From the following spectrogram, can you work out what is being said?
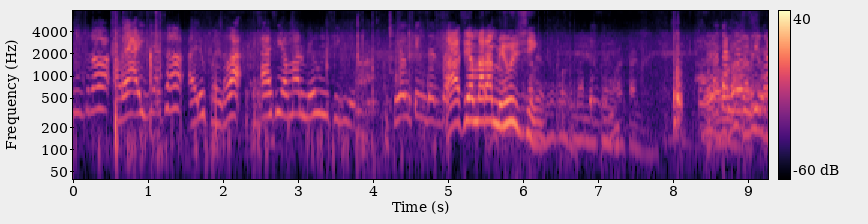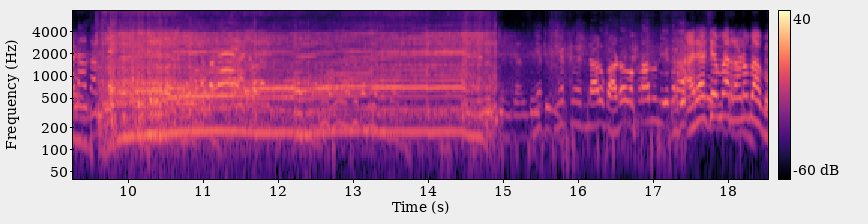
મિત્રો હવે આવી ગયા છે આયુ પડવા આ છે અમાર મેહુલ સિંહ મેહુલ સિંહ દરબાર. આ છે અમારા મેહુલ સિંહ. હવે તો મેહુલ સિંહ દડો complete. અરે છે અમારા રણો બાબુ.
